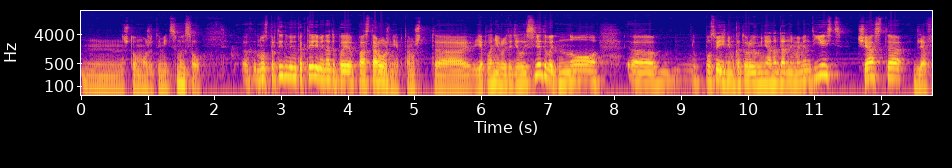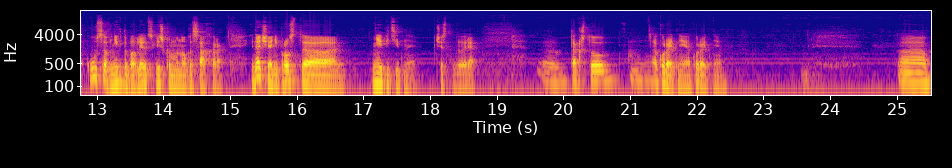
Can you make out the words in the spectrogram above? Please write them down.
что может иметь смысл. Но с протеиновыми коктейлями надо по поосторожнее, потому что я планирую это дело исследовать, но э, по сведениям, которые у меня на данный момент есть, часто для вкуса в них добавляют слишком много сахара. Иначе они просто неаппетитные, честно говоря. Э, так что аккуратнее, аккуратнее. А,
